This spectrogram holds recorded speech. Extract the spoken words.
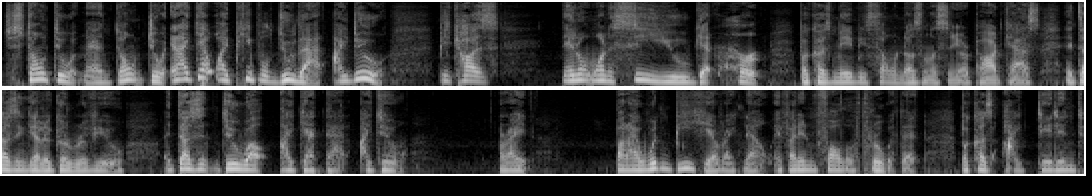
Just don't do it, man. Don't do it. And I get why people do that. I do. Because they don't want to see you get hurt because maybe someone doesn't listen to your podcast. It doesn't get a good review. It doesn't do well. I get that. I do. All right. But I wouldn't be here right now if I didn't follow through with it because I didn't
